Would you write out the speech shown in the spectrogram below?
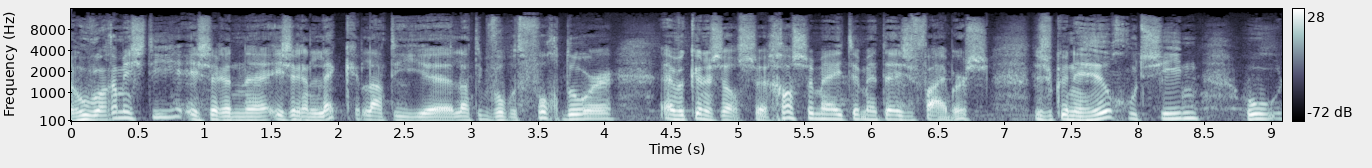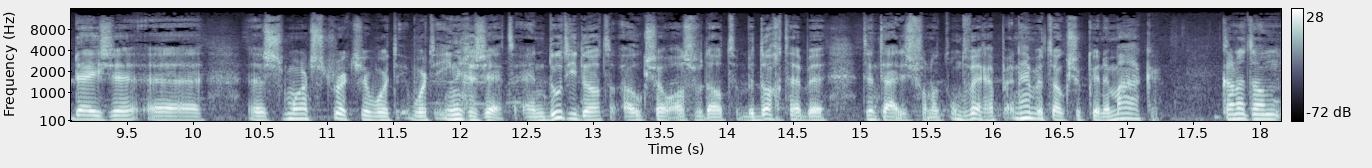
hoe warm is die? Is er een, is er een lek? Laat die, laat die bijvoorbeeld vocht door? En we kunnen zelfs gassen meten met deze Dus we kunnen heel goed zien hoe deze uh, smart structure wordt, wordt ingezet. En doet hij dat ook zoals we dat bedacht hebben ten tijde van het ontwerp. En hebben het ook zo kunnen maken. Kan het dan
